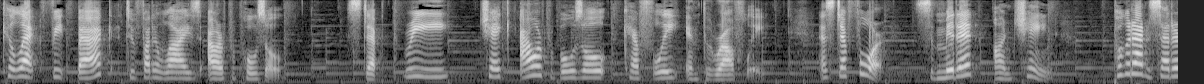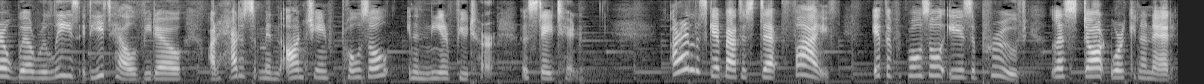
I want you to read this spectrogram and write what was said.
Collect feedback to finalize our proposal. Step 3. Check our proposal carefully and thoroughly. And step 4. Submit it on chain. Polkadot Insider will release a detailed video on how to submit an on chain proposal in the near future, so stay tuned. Alright, let's get back to step 5 if the proposal is approved, let's start working on it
